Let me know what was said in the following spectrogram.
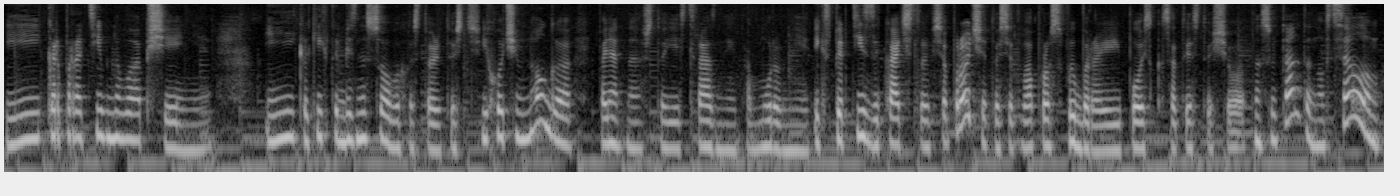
и корпоративного общения, и каких-то бизнесовых историй. То есть их очень много. Понятно, что есть разные там уровни экспертизы, качества и все прочее. То есть это вопрос выбора и поиска соответствующего консультанта. Но в целом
